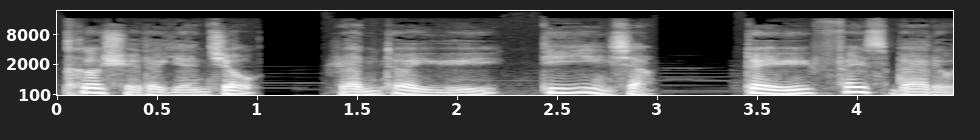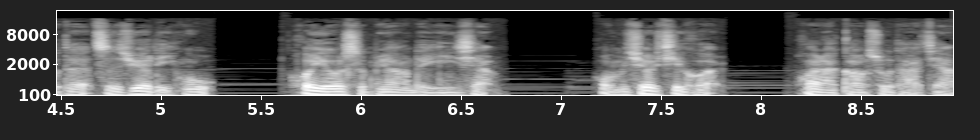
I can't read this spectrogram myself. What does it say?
科学的研究，人对于第一印象，对于 face value 的直觉领悟，会有什么样的影响？我们休息会儿，回来告诉大家。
